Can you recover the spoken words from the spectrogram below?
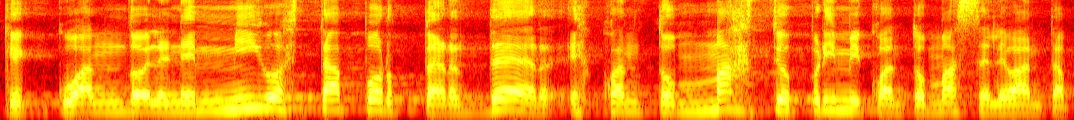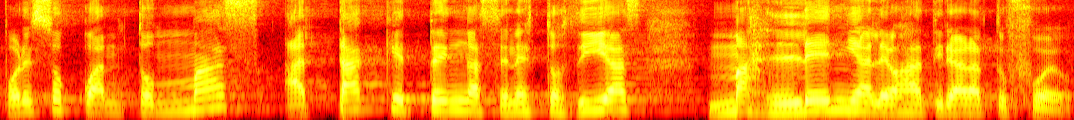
que cuando el enemigo está por perder es cuanto más te oprime y cuanto más se levanta. Por eso cuanto más ataque tengas en estos días, más leña le vas a tirar a tu fuego.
